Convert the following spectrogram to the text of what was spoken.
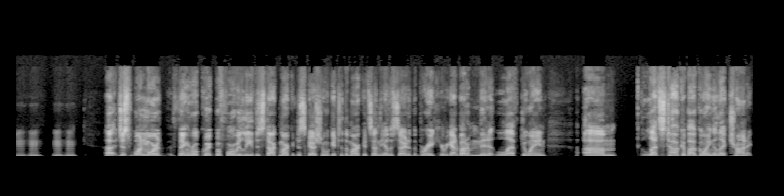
Mm-hmm, mm-hmm. Uh, just one more thing, real quick, before we leave the stock market discussion. We'll get to the markets on the other side of the break here. We got about a minute left, Dwayne. Um, let's talk about going electronic.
